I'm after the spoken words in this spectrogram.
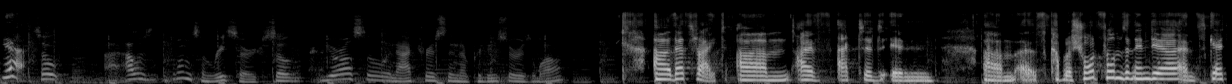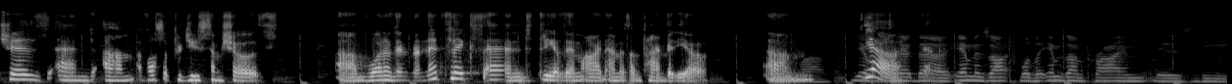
yeah. So I, I was doing some research. So you're also an actress and a producer as well? Uh, that's right. Um, I've acted in um, a couple of short films in India and sketches, and um, I've also produced some shows. Um, one of them is on Netflix, and three of them are on Amazon Prime Video. Um, yeah. well, The, the Amazon, well, the Amazon Prime is the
